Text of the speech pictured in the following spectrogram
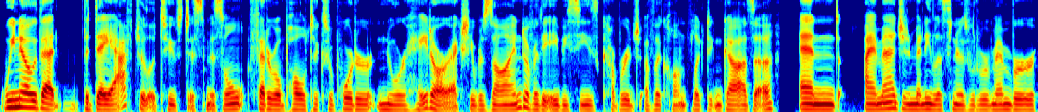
We know that the day after Lattouf's dismissal, federal politics reporter Nour Haydar actually resigned over the ABC's coverage of the conflict in Gaza. And I imagine many listeners would remember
